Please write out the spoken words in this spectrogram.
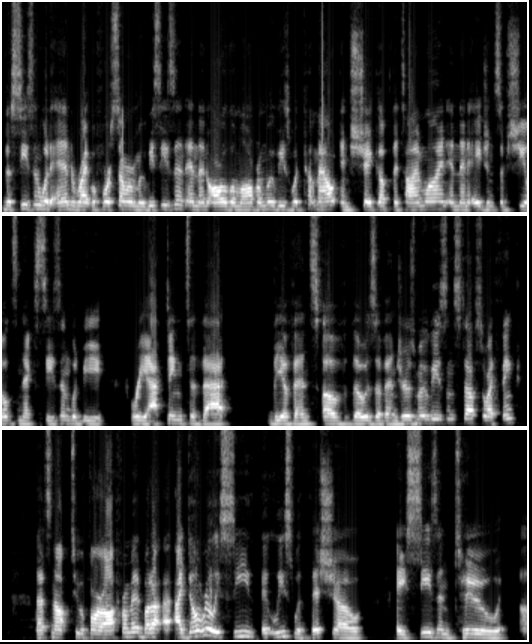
the season would end right before summer movie season, and then all of the Marvel movies would come out and shake up the timeline, and then Agents of Shield's next season would be reacting to that, the events of those Avengers movies and stuff. So I think that's not too far off from it, but I, I don't really see, at least with this show, a season two uh,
